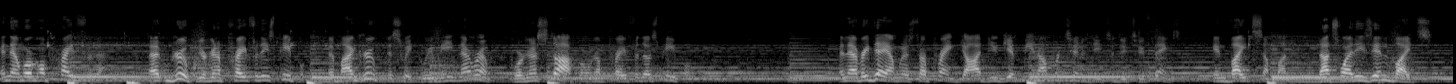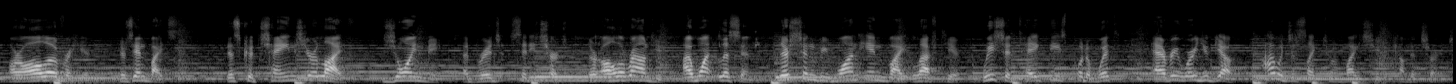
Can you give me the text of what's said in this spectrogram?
and then we're going to pray for them. That group, you're going to pray for these people. In my group this week, we meet in that room. We're going to stop and we're going to pray for those people. And every day I'm going to start praying, God, you give me an opportunity to do two things invite somebody. That's why these invites are all over here. There's invites. This could change your life. Join me at Bridge City Church. They're all around you. I want, listen, there shouldn't be one invite left here. We should take these, put them with everywhere you go. I would just like to invite you to come to church.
